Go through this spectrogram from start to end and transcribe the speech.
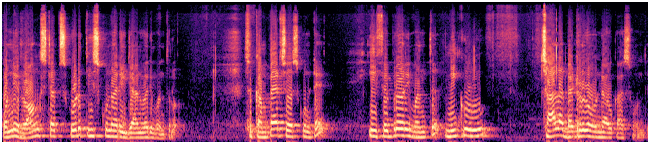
కొన్ని రాంగ్ స్టెప్స్ కూడా తీసుకున్నారు ఈ జనవరి మంత్లో సో కంపేర్ చేసుకుంటే ఈ ఫిబ్రవరి మంత్ మీకు చాలా బెటర్గా ఉండే అవకాశం ఉంది.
